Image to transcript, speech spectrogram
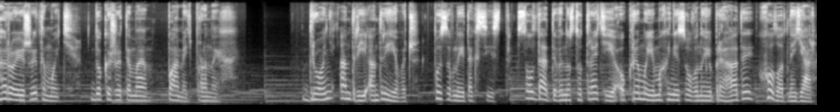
Герої житимуть, доки житиме пам'ять про них. Дронь Андрій Андрійович, позивний таксіст, солдат 93-ї окремої механізованої бригади Холодний Яр.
